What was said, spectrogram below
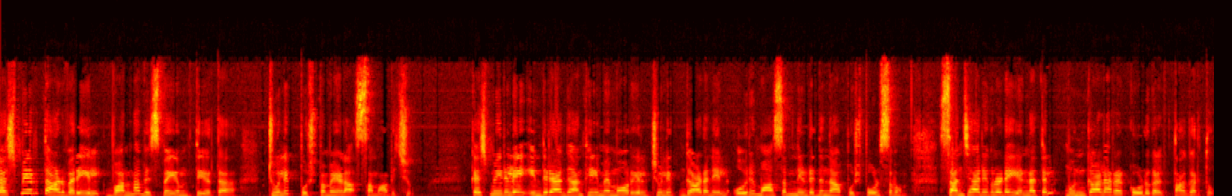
കശ്മീർ താഴ്വരയിൽ വർണവിസ്മയം തീർത്ത് ടുലിപ്പ് പുഷ്പമേള സമാപിച്ചു. കശ്മീരിലെ ഇന്ദിരാഗാന്ധി മെമ്മോറിയൽ ടുലിപ്പ് ഗാർഡനിൽ ഒരു മാസം നീണ്ടുനിന്ന പുഷ്പോത്സവം സഞ്ചാരികളുടെ എണ്ണത്തിൽ മുൻകാല റെക്കോർഡുകൾ തകർത്തു.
